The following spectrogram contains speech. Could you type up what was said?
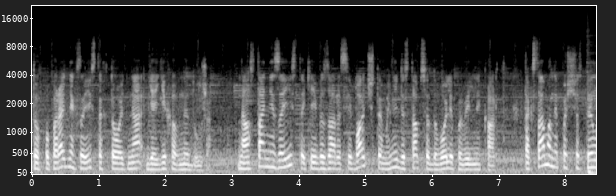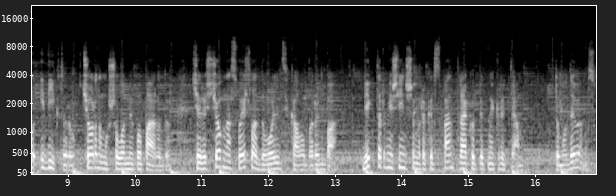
то в попередніх заїздах того дня я їхав не дуже. На останній заїзд, який ви зараз і бачите, мені дістався доволі повільний карт. Так само не пощастило і Віктору в чорному шоломі попереду, через що в нас вийшла доволі цікава боротьба. Віктор, між іншим, рекордсмен треку під накриттям. Тому дивимось.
